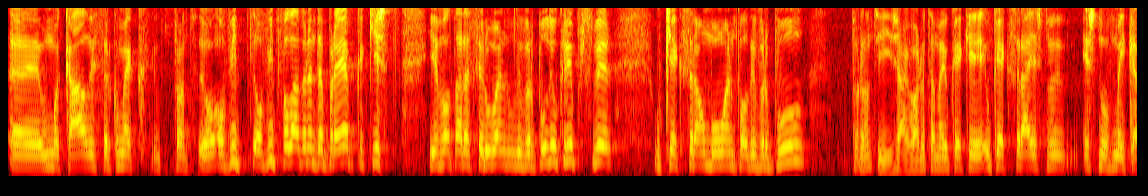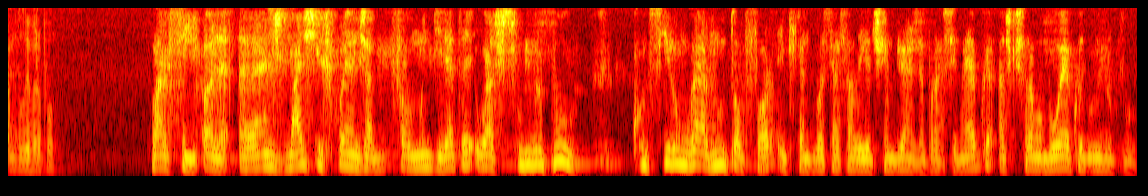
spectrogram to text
Uh, o McAllister, como é que. Pronto, ouvi-te ouvi falar durante a pré-época que este ia voltar a ser o ano do Liverpool e eu queria perceber o que é que será um bom ano para o Liverpool. Pronto, e já agora também o que é que, é- o que, é que será este, este novo meio campo do Liverpool? Claro que sim. Olha, eh, antes de mais, e respondendo já de forma muito direta, eu acho que se o Liverpool conseguir um lugar no top 4 e, portanto, o acesso à Liga dos Campeões da próxima época, acho que será uma boa época do Liverpool.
